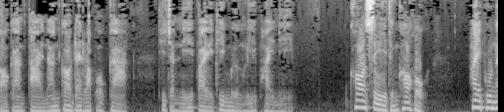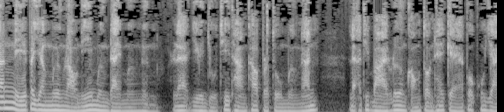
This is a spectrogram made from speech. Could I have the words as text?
ต่อการตายนั้นก็ได้รับโอกาสที่จะหนีไปที่เมืองลี้ภัยนี้ ข้อ4ถึงข้อ 6 ให้ผู้นั้นหนีไปยังเมืองเหล่านี้เมืองใดเมืองหนึ่ง และยืนอยู่ที่ทางเข้าประตูเมืองนั้น และอธิบายเรื่องของตนให้แก่พวกผู้ใหญ่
